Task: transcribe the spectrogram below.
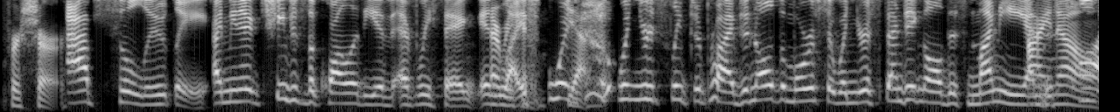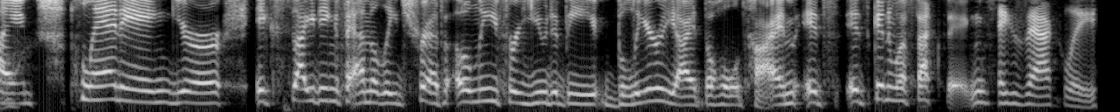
for sure. Absolutely. I mean, it changes the quality of everything in everything. life when, yeah. when you're sleep deprived, and all the more so when you're spending all this money and I this know. time planning your exciting family trip, only for you to be bleary eyed the whole time. It's it's going to affect things. Exactly.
